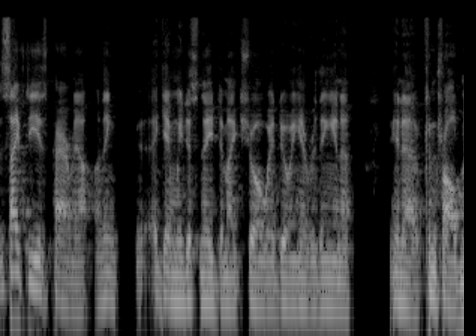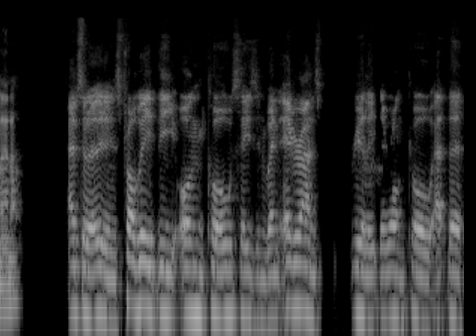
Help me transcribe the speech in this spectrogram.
safety is paramount. I think again, we just need to make sure we're doing everything in a in a controlled manner. Absolutely, and it's probably the on-call season when everyone's really they're on call at the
